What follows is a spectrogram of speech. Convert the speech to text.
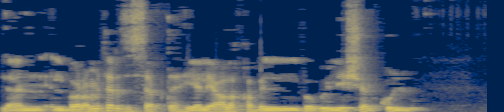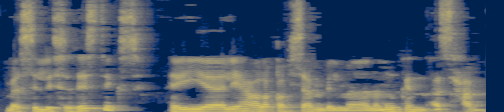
لأن ال parameters الثابتة هي ليها علاقة بال population كله. بس ال statistics هي ليها علاقة ب sample ما أنا ممكن أسحب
